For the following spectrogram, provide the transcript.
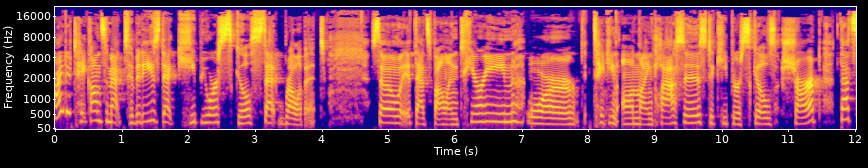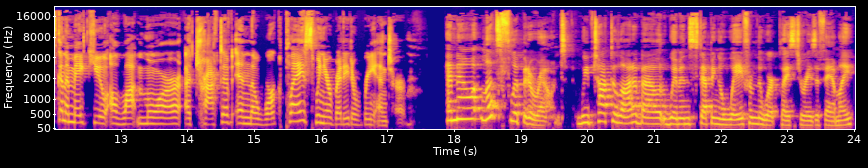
try to take on some activities that keep your skill set relevant. So, if that's volunteering or taking online classes to keep your skills sharp, that's going to make you a lot more attractive in the workplace when you're ready to re enter. And now let's flip it around. We've talked a lot about women stepping away from the workplace to raise a family,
